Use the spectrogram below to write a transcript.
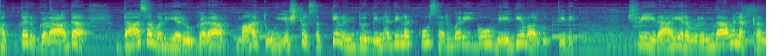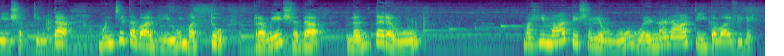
ಭಕ್ತರುಗಳಾದ ದಾಸವರಿಯರುಗಳ ಮಾತು ಎಷ್ಟು ಸತ್ಯವೆಂದು ದಿನದಿನಕ್ಕೂ ಸರ್ವರಿಗೂ ವೇದ್ಯವಾಗುತ್ತಿದೆ. ಶ್ರೀರಾಯರ ವೃಂದಾವನ ಪ್ರವೇಶಕ್ಕಿಂತ ಮುಂಚಿತವಾಗಿಯೂ ಮತ್ತು ಪ್ರವೇಶದ ನಂತರವೂ ಮಹಿಮಾತಿಶಯವು ವರ್ಣನಾತೀತವಾಗಿದೆ.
